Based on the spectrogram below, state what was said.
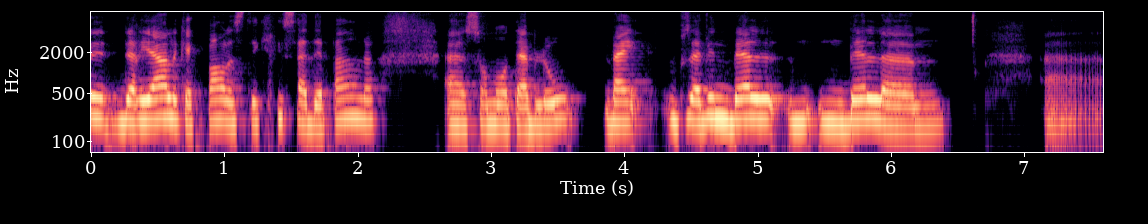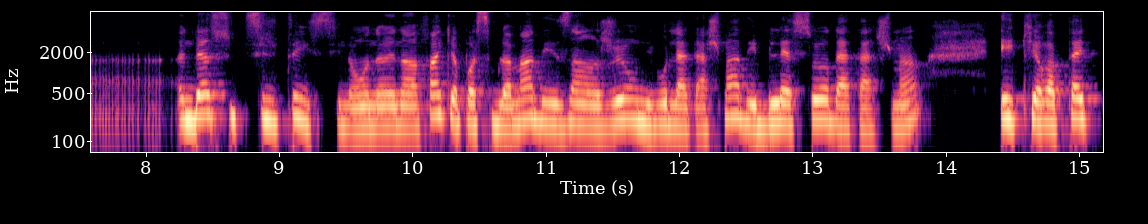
derrière, quelque part, c'est écrit ça dépend euh, sur mon tableau. Ben, vous avez une belle, une belle, euh, une belle subtilité ici. On a un enfant qui a possiblement des enjeux au niveau de l'attachement, des blessures d'attachement et qui aura peut-être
